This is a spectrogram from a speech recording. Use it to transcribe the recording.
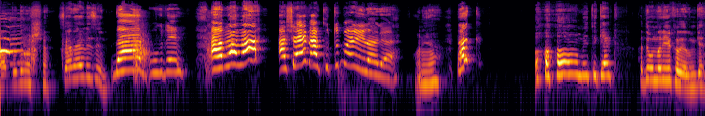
Atladım aşağı. Sen neredesin? Ben buradayım. Abla bak. Aşağıya bak kutup ayıları. Hani ya? Bak. Aha, Mete gel. Hadi onları yakalayalım gel.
